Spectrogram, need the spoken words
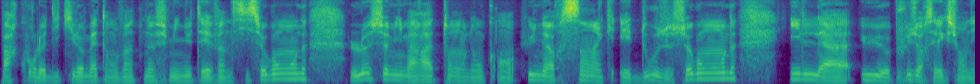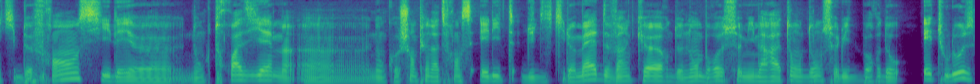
parcourt le 10 km en 29 minutes et 26 secondes, le semi-marathon donc en 1h05 et 12 secondes. Il a eu plusieurs sélections en équipe de France. Il est euh, donc troisième euh, au championnat de France élite du 10 km, vainqueur de nombreux semi-marathons dont celui de Bordeaux et Toulouse.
